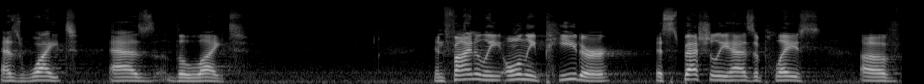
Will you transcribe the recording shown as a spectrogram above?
as white as the light. And finally, only Peter especially has a place of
